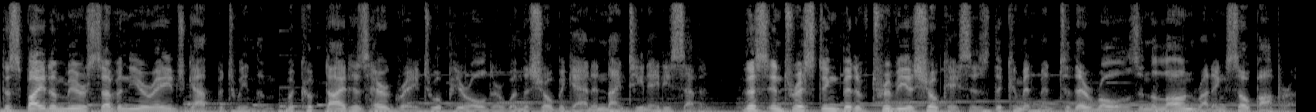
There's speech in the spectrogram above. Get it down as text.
Despite a mere seven year age gap between them, McCook dyed his hair gray to appear older when the show began in 1987. This interesting bit of trivia showcases the commitment to their roles in the long running soap opera.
